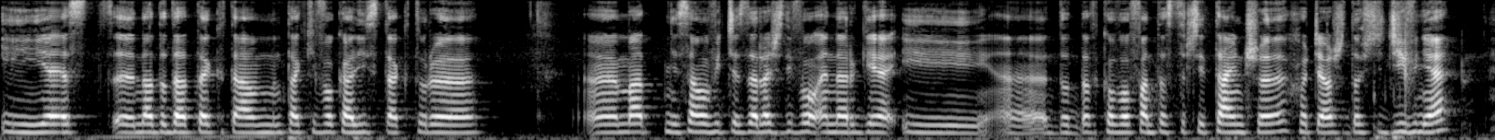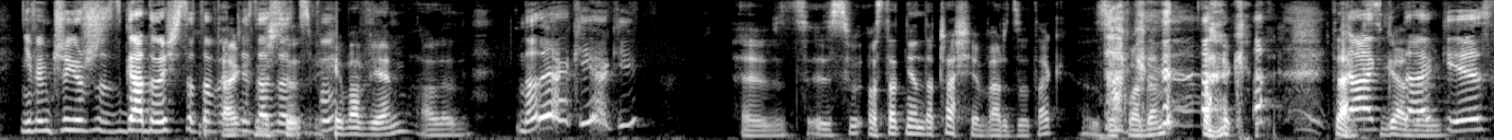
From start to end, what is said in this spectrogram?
I jest e, na dodatek tam taki wokalista, który e, ma niesamowicie zaraźliwą energię i e, dodatkowo fantastycznie tańczy, chociaż dość dziwnie. Nie wiem, czy już zgadłeś, co to tak, będzie za zespół. Chyba wiem, ale. No jaki, jaki? Ostatnio na czasie bardzo, tak? Zakładam. Tak, tak, tak, tak jest,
